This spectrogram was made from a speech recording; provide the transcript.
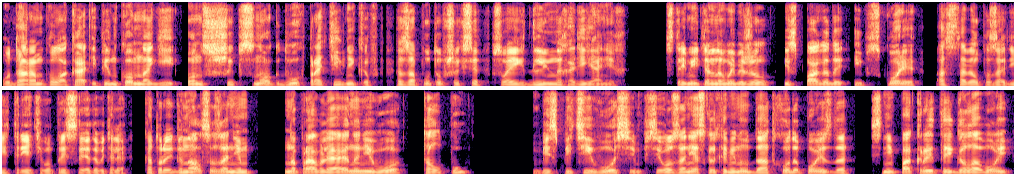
Ударом кулака и пинком ноги он сшиб с ног двух противников, запутавшихся в своих длинных одеяниях. Стремительно выбежал из пагоды и вскоре оставил позади третьего преследователя, который гнался за ним, направляя на него толпу. Без пяти восемь, всего за несколько минут до отхода поезда, с непокрытой головой,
